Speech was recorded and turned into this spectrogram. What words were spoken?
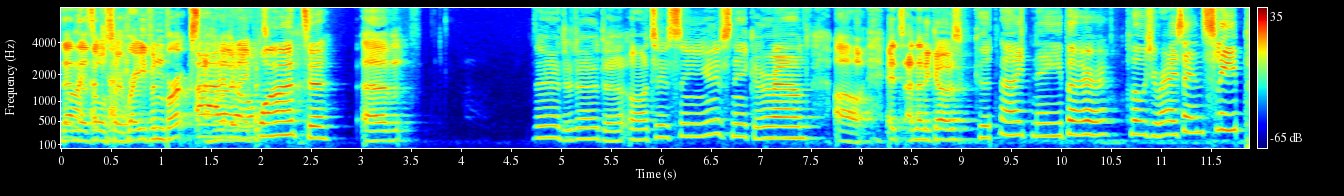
Then Right, there's also. Raven Brooks. and Hello, neighbor. want to. Um, or to see you sneak around. Oh, it's and then he goes, "Good night, neighbor. Close your eyes and sleep."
